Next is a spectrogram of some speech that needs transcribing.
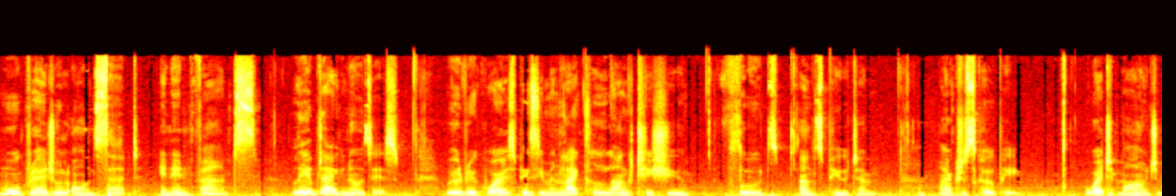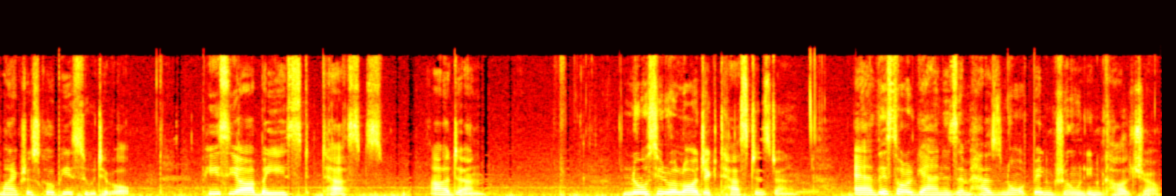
More gradual onset in infants. Lab diagnosis will require specimen like lung tissue, fluids, and sputum. Microscopy. Wet mount microscopy suitable. PCR based tests are done. No serologic test is done, and this organism has not been grown in culture.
